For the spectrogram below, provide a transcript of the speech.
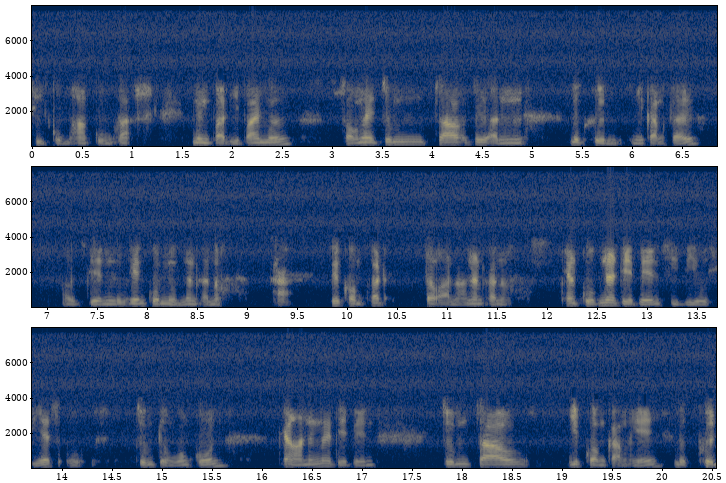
สี่กลุ่มห้ากลุ่มค่ะหนึ่งปฏิไปเมืองสองในจุ่มเจ้าชื่ออัน ลูกขึ้นมีกังเสยเอาเจียนลูกเห็นคนหนุ่มนั่นค่ะเนาะค่ะชื่อคอมคัดเจ้าอาณานั่นค่ะเนาะแทงกลุ่มเนี่ยจะเป็น CBO CSO จุ่มตรงวงโกนแทงอันหนึงเนี่ยจะเป็นจุ่มเจ้ายิบกองกลางเหลึกขึ้น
